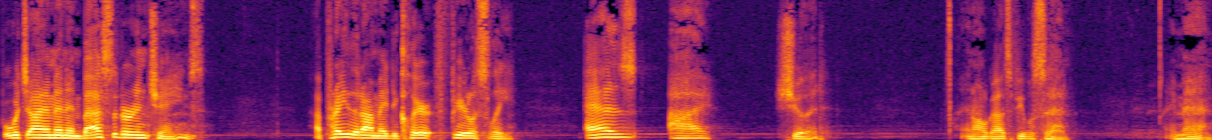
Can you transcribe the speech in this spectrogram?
for which I am an ambassador in chains. I pray that I may declare it fearlessly as I should. And all God's people said, Amen.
